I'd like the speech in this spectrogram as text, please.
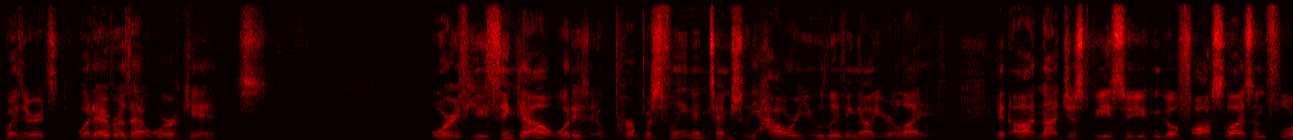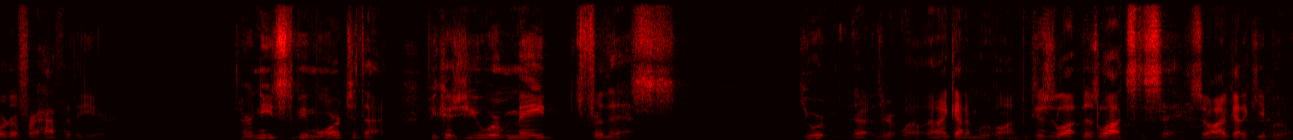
whether it's whatever that work is. Or if you think out what is purposefully and intentionally, how are you living out your life? It ought not just be so you can go fossilize in Florida for half of the year. There needs to be more to that because you were made for this. You were, uh, there, well, I got to move on because there's, lot, there's lots to say, so I've got to keep moving.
